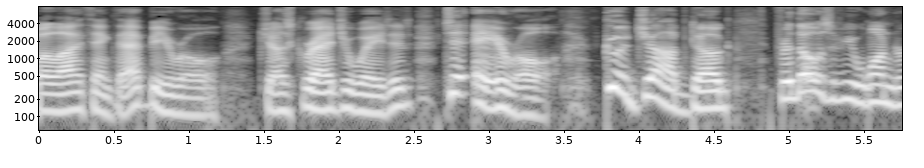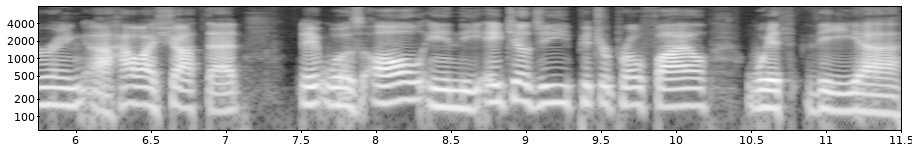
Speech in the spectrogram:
Well, I think that B-roll just graduated to A-roll. Good job, Doug. For those of you wondering uh, how I shot that, it was all in the HLG picture profile with the uh,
